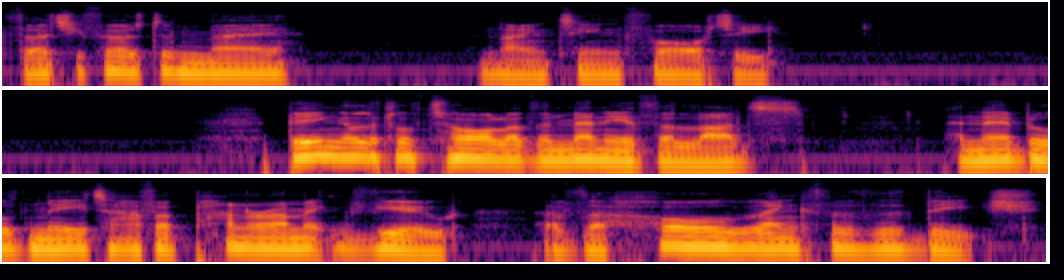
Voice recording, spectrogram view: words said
31st of May, 1940 being a little taller than many of the lads, enabled me to have a panoramic view of the whole length of the beach.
